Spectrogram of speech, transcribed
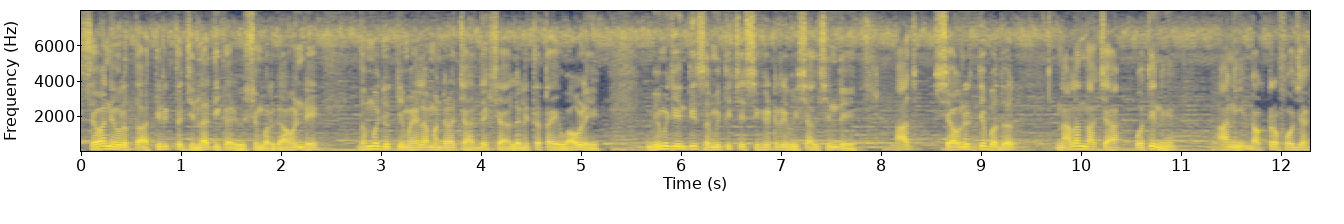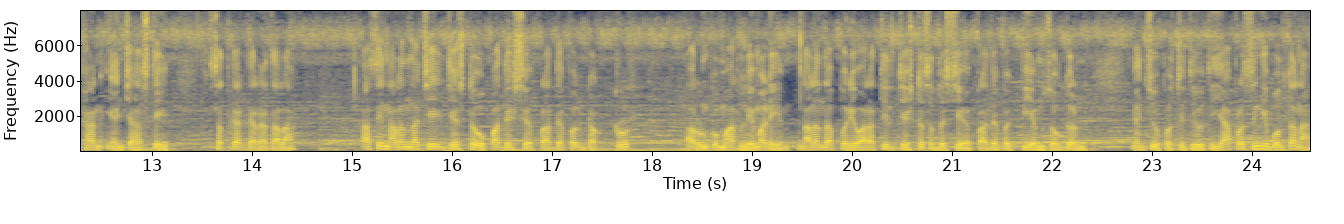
सेवानिवृत्त अतिरिक्त जिल्हाधिकारी विशंभर गावंडे धम्मज्योती महिला मंडळाच्या अध्यक्षा ललिताताई वावळे भीमजयंती समितीचे सेक्रेटरी विशाल शिंदे. आज सेवानृत्यबद्दल नालंदाच्या वतीने आणि डॉक्टर फौजा खान यांच्या हस्ते सत्कार करण्यात आला. असे नालंदाचे ज्येष्ठ उपाध्यक्ष प्राध्यापक डॉक्टर अरुणकुमार लेमाडे नालंदा परिवारातील ज्येष्ठ सदस्य प्राध्यापक पी एम जोगदंड यांची उपस्थिती होती. या प्रसंगी बोलताना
